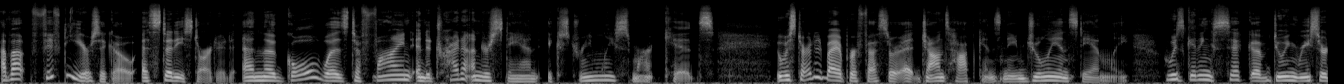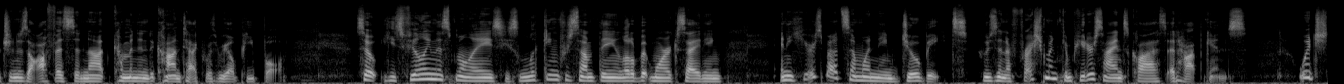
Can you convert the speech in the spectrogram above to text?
About 50 years ago, a study started, and the goal was to find and to try to understand extremely smart kids. It was started by a professor at Johns Hopkins named Julian Stanley, who was getting sick of doing research in his office and not coming into contact with real people. So he's feeling this malaise, he's looking for something a little bit more exciting, and he hears about someone named Joe Bates, who's in a freshman computer science class at Hopkins, which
